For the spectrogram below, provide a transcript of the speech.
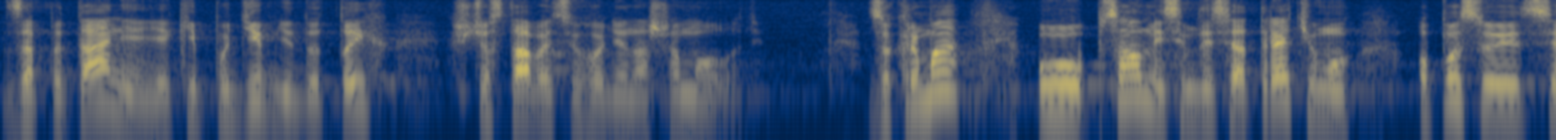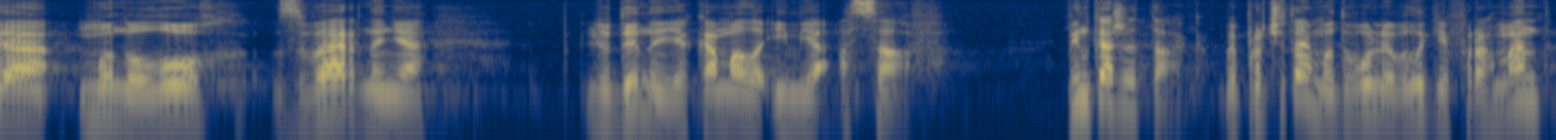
запитання, які подібні до тих, що ставить сьогодні наша молодь. Зокрема, у Псалмі 73 описується монолог звернення людини, яка мала ім'я Асаф. Він каже так: ми прочитаємо доволі великий фрагмент,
